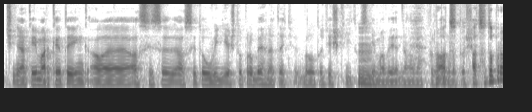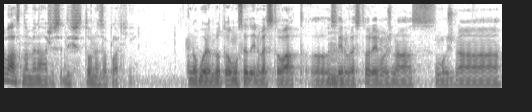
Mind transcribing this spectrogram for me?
či nějaký marketing, ale asi, se, asi to uvidí, až to proběhne teď. Bylo to těžké to hmm. s nima vyjednávat. No a, co, a co to pro vás znamená, že když se to nezaplatí? No budeme do toho muset investovat. Hmm. S investory možná, možná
